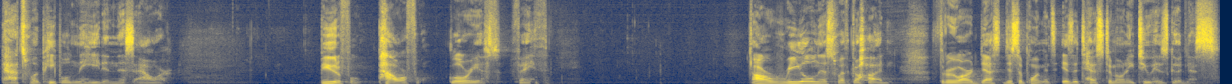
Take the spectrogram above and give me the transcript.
That's what people need in this hour. Beautiful, powerful, glorious faith. Our realness with God through our des- disappointments is a testimony to his goodness.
